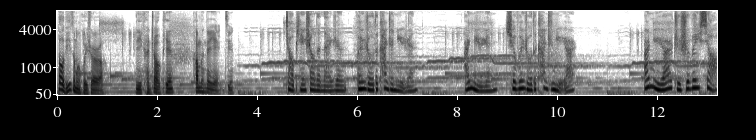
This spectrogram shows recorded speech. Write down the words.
到底怎么回事啊？你看照片，他们的眼睛。照片上的男人温柔地看着女人，而女人却温柔地看着女儿，而女儿只是微笑，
